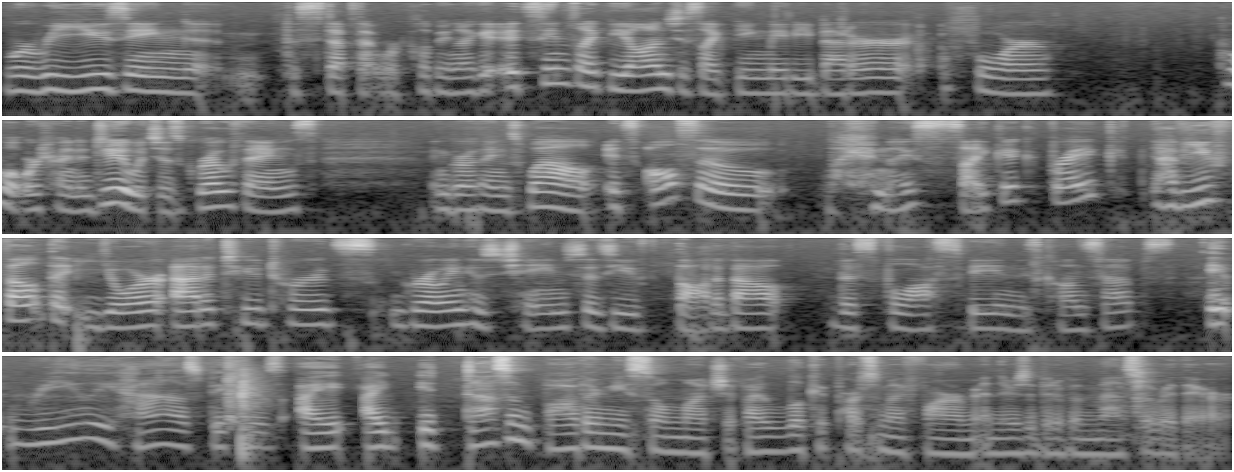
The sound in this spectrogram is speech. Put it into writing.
we're reusing the stuff that we're clipping. Like it, it seems like beyond just like being maybe better for what we're trying to do which is grow things and grow things well it's also like a nice psychic break. Have you felt that your attitude towards growing has changed as you've thought about this philosophy and these concepts? It really has because I, I it doesn't bother me so much if I look at parts of my farm and there's a bit of a mess over there.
